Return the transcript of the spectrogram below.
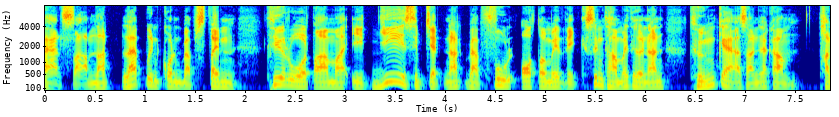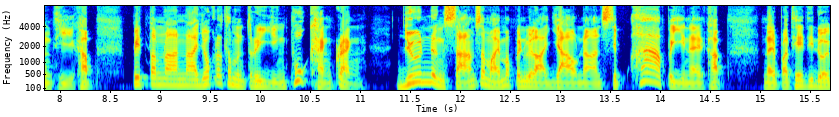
383 นัด และปืนกลแบบสเตนที่รัวตามมาอีก 27 นัด แบบฟูลออโตเมติกซึ่งทำให้เธอนั้นถึงแก่อสัญญกรรมทันทีครับ ปิดตำนานนายกรัฐมนตรีหญิงผู้แข็งแกร่งยืนหนึ่งสามสมัยมาเป็นเวลายาวนาน 15 ปีนะครับ ในประเทศที่โดย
